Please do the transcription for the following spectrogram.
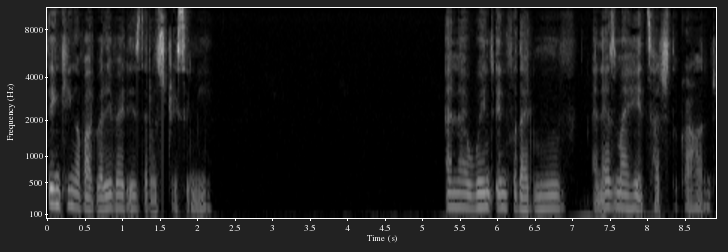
thinking about whatever it is that was stressing me. And I went in for that move. And as my head touched the ground,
